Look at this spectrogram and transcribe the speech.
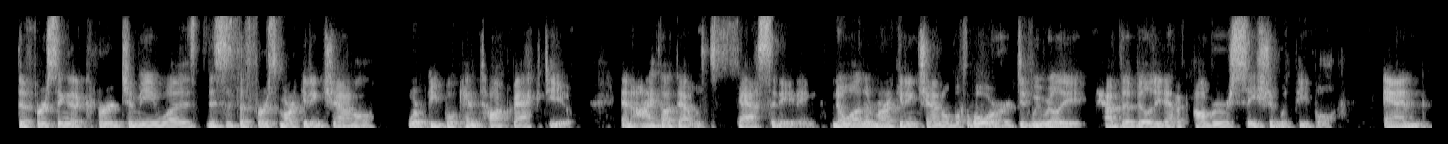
the first thing that occurred to me was this is the first marketing channel where people can talk back to you. And I thought that was fascinating. No other marketing channel before did we really have the ability to have a conversation with people. And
